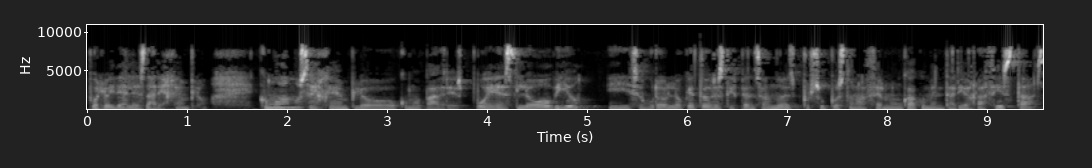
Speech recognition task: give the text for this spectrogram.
pues lo ideal es dar ejemplo. ¿Cómo damos ejemplo como padres? Pues lo obvio y seguro lo que todos estáis pensando es, por supuesto, no hacer nunca comentarios racistas,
